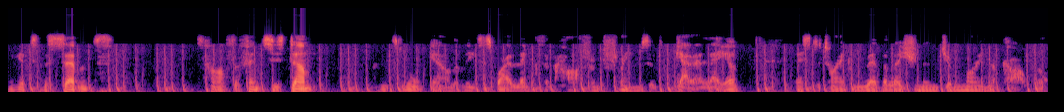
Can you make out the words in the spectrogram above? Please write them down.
We get to the seventh, it's half the fence is done. And it's Lord Gow that leads us by a length and a half from Flames of Galileo, Esther Tide Revelation, and Jemima Cartwheel.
